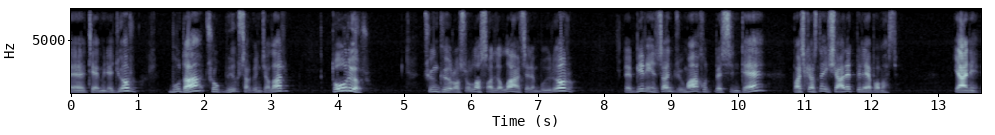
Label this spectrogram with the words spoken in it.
e, temin ediyor. Bu da çok büyük sakıncalar doğuruyor. Çünkü Resulullah sallallahu aleyhi ve sellem buyuruyor e, bir insan cuma hutbesinde başkasına işaret bile yapamaz. Yani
